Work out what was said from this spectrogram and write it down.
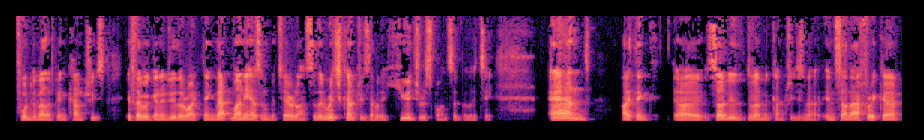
for developing countries if they were going to do the right thing. That money hasn't materialized. So the rich countries have a huge responsibility. And I think, uh, so do the developing countries. You know, in South Africa,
